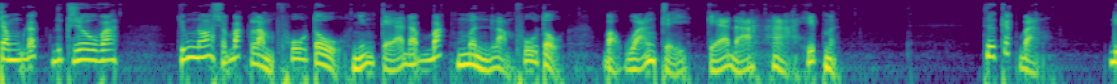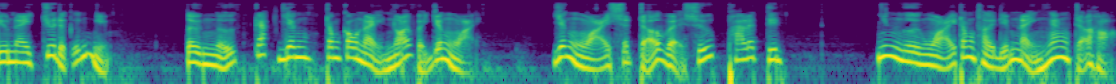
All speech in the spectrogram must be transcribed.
trong đất Đức giô va chúng nó sẽ bắt làm phu tù những kẻ đã bắt mình làm phu tù và quản trị kẻ đã hạ hiếp mình. Thưa các bạn, điều này chưa được ứng nghiệm. Từ ngữ các dân trong câu này nói về dân ngoại. Dân ngoại sẽ trở về xứ Palestine. Nhưng người ngoại trong thời điểm này ngăn trở họ.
